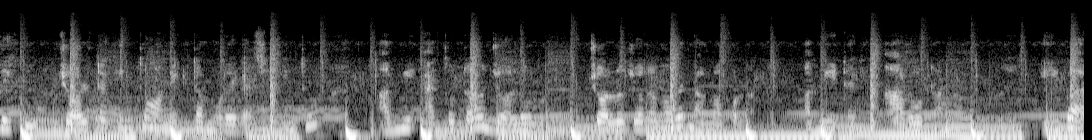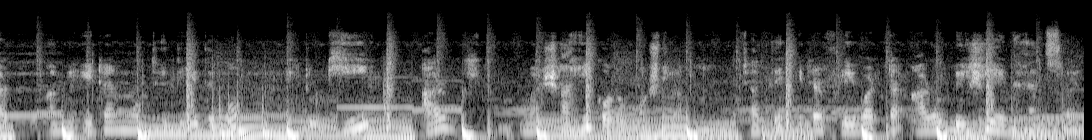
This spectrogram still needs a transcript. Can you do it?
দেখুন, জলটা কিন্তু অনেকটা মরে গেছে, কিন্তু আমি এতটাও জল জল জলভাবে নামাবো না। আমি এটাকে আরও টানাবো। এইবার আমি এটার মধ্যে দিয়ে দেব ঘি আর মানে শাহি গরম মশলা, যাতে এটার ফ্লেভারটা আরও বেশি এনহ্যান্স হয়।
